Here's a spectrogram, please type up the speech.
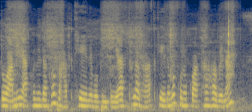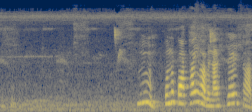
তো আমি এখনই দেখো, ভাত খেয়ে নেব কিন্তু। এক থালা ভাত খেয়ে নেব, কোনো কথা হবে না। হুম, কোনো কথাই হবে না, সেই সব।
